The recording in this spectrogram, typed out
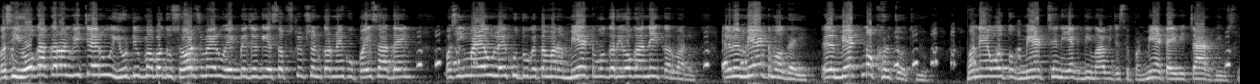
પછી યોગા કરવાનું વિચાર્યું, યુટ્યુબમાં બધું સર્ચ માર્યું, એક બે જગ્યાએ સબસ્ક્રિપ્શન કરી નાખ્યું, પૈસા દઈને. પછી એમાં એવું લખ્યું હતું કે તમારે મેટ વગર યોગા નહીં કરવાનું. એટલે મેં મેટ મગાવી એટલે મેટનો ખર્ચો થયો. મને એવું હતું મેટ છે ને એક દિન આવી જશે, પણ મેટ આવી ચાર દિવસે.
